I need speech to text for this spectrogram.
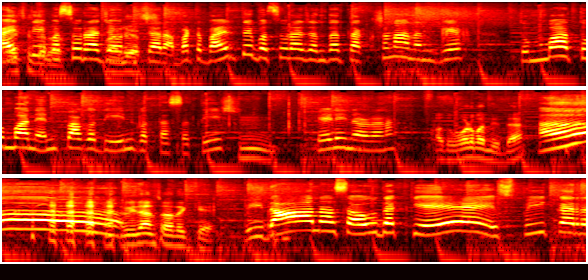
ಬೈರ್ತಿ ಬಸವರಾಜ್ ಅವ್ರ ವಿಚಾರ. ಬಟ್ ಬೈರ್ತಿ ಬಸವರಾಜ್ ಅಂದ ತಕ್ಷಣ ನನಗೆ ತುಂಬಾ ತುಂಬಾ ನೆನಪಾಗೋದು ಏನ್ ಗೊತ್ತಾ ಸತೀಶ್? ಹೇಳಿ ನೋಡೋಣ. ಅದು ಓಡ್ ಬಂದಿದ್ದ? ವಿಧಾನಸೌಧಕ್ಕೆ. ವಿಧಾನಸೌಧಕ್ಕೆ ಸ್ಪೀಕರ್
